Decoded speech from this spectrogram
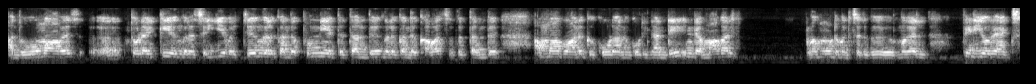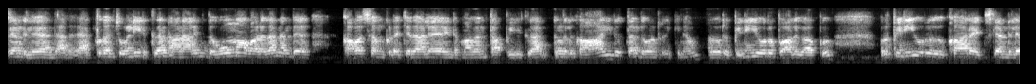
அந்த ஊமாவை அஹ், தொடக்கி எங்களை செய்ய வச்சு எங்களுக்கு அந்த புண்ணியத்தை தந்து எங்களுக்கு அந்த கவசத்தை தந்து அம்மா பகவானுக்கு கூடான கூடி நன்றி. இந்த மகன் மூன்று வருஷத்துக்கு முதல் பெரிய ஒரு ஆக்சிடென்ட்ல அந்த அந்த அற்புதம் சொல்லி இருக்கிறான் ஆனாலும் இந்த ஓமாவால தான் அந்த கவசம் கிடைச்சதால இந்த மகன் தப்பி இருக்கிறான் எங்களுக்கு ஆயுதம் தந்து கொண்டிருக்கணும் அது ஒரு பெரிய ஒரு பாதுகாப்பு. ஒரு பெரிய ஒரு கார் ஆக்சிடென்ட்ல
